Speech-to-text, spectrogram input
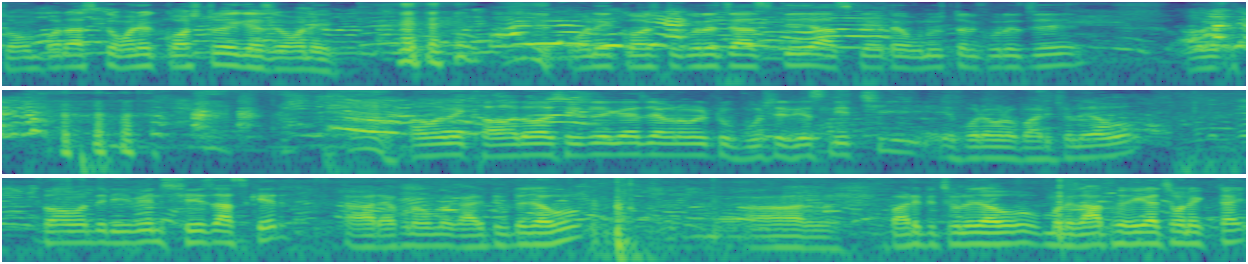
চম্পার আজকে অনেক কষ্ট হয়ে গেছে, অনেক। অনেক কষ্ট করেছে আজকে আজকে একটা অনুষ্ঠান করেছে। আমাদের খাওয়া দাওয়া শেষ হয়ে গেছে, এখন আমরা একটু বসে রেস্ট নিচ্ছি, এরপরে আমরা বাড়ি চলে যাব। তো আমাদের ইভেন্ট শেষ আজকের, আর এখন আমরা গাড়িতে উঠে যাব, আর বাড়িতে চলে যাব মানে রাত হয়ে গেছে অনেকটাই।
